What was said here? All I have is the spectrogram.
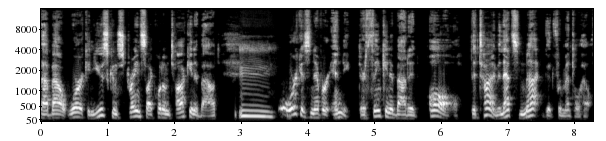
about work and use constraints like what I'm talking about, mm. work is never ending. They're thinking about it all the time, and that's not good for mental health.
